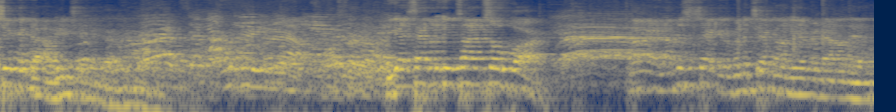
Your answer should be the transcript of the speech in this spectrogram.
chickened out. He chickened out. You guys having a good time so far? Alright, I'm just checking. I'm gonna check on you every now and then.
